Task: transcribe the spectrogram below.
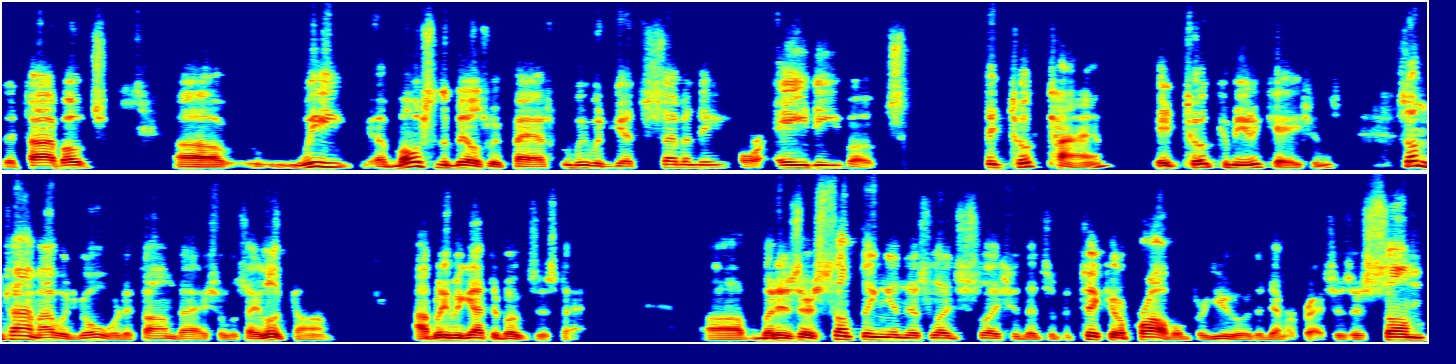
the tie votes, uh, we, uh, most of the bills we passed, we would get 70 or 80 votes. It took time, it took communications. Sometime I would go over to Tom Daschle and say, Look, Tom, I believe we got the votes this time. Uh, but is there something in this legislation that's a particular problem for you or the Democrats? Is there some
